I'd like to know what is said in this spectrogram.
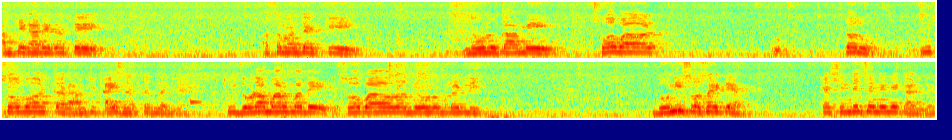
आमचे कार्यकर्ते असं म्हणतात की निवडणूक आम्ही स्वबळावर करू. तुम्ही स्वबळावर करा आमची काहीच हरकत नाही. तुम्ही दोडामार्गमध्ये स्वबळावर निवडणूक लढली. दोन्ही सोसायट्या या शिंदे सेनेने काढल्या.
